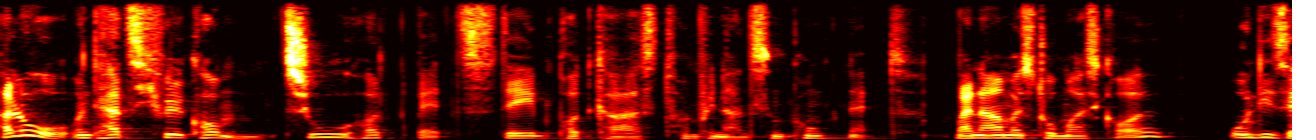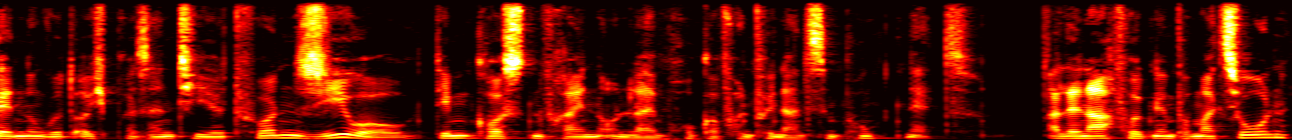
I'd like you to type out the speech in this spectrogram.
Hallo und herzlich willkommen zu Hotbets, dem Podcast von Finanzen.net. Mein Name ist Thomas Kolb und die Sendung wird euch präsentiert von Zero, dem kostenfreien Online-Broker von Finanzen.net. Alle nachfolgenden Informationen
